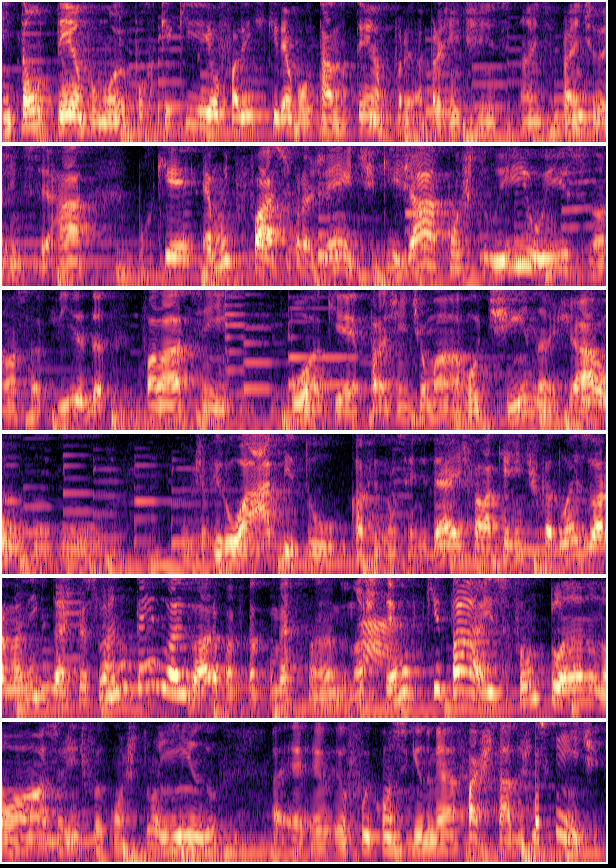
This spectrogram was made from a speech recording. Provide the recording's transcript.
Então o tempo, amor, por que, que eu falei que queria voltar no tempo pra, pra gente, antes, pra antes da gente encerrar? Porque é muito fácil pra gente que já construiu isso na nossa vida, falar assim, porra, que é, pra gente é uma rotina já, o, o- o- já virou hábito o cafezão CN10, falar que a gente fica duas horas, mas nem, as pessoas não têm duas horas pra ficar conversando. Nós Ah. temos porque tá, isso foi um plano nosso, a gente foi construindo, eu, eu fui conseguindo me afastar dos. É o seguinte,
